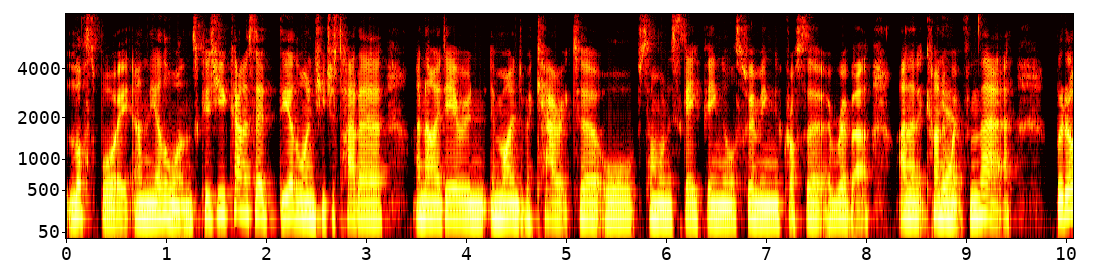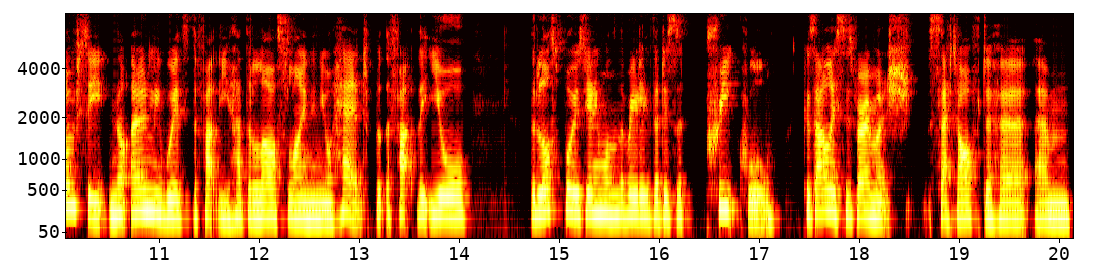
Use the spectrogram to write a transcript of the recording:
Lost Boy and the other ones, because you kind of said the other ones you just had a an idea in, in mind of a character or someone escaping or swimming across a, a river, and then it kind of went from there. But obviously, not only with the fact that you had the last line in your head, but the fact that you're the Lost Boy is the only one that really that is a prequel, because Alice is very much set after her um,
